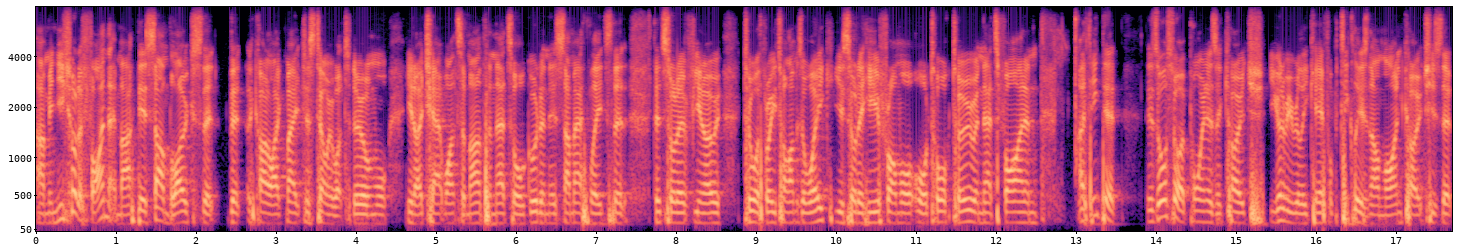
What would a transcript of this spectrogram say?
I mean, you sort of find that, Mark. There's some blokes that that are kind of like, mate, just tell me what to do, and we'll, you know, chat once a month, and that's all good. And there's some athletes that that sort of, you know, two or three times a week, you sort of hear from or, or talk to, and that's fine. And I think that there's also a point as a coach you've got to be really careful particularly as an online coach is that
